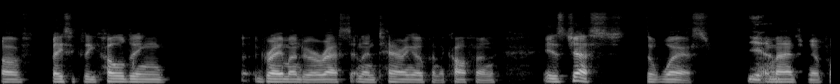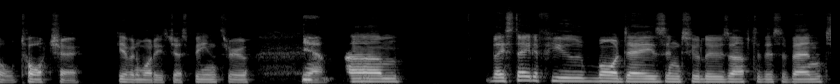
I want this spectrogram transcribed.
of basically holding uh, Graham under arrest and then tearing open the coffin is just the worst yeah. imaginable torture given what he's just been through. Yeah. Um they stayed a few more days in Toulouse after this event,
